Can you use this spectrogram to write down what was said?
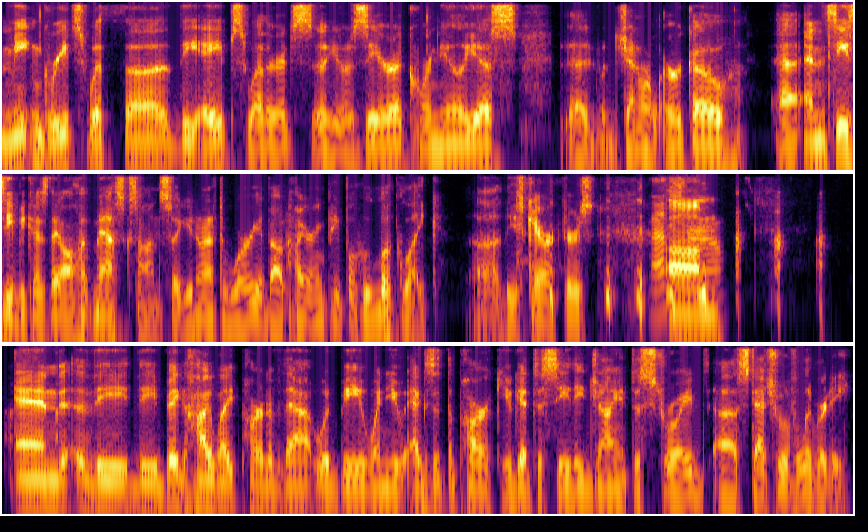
meet and greets with uh, the apes, whether it's you know Zira, Cornelius, General Urko, and it's easy because they all have masks on, so you don't have to worry about hiring people who look like uh, these characters. That's Um, true. and the the big highlight part of that would be when you exit the park, you get to see the giant destroyed uh, Statue of Liberty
